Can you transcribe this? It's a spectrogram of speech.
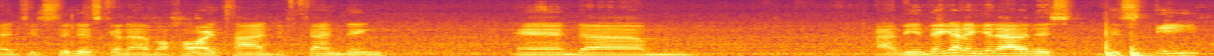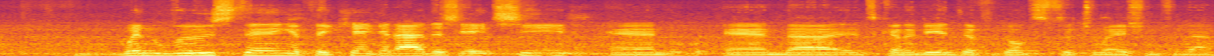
It just it is going to have a hard time defending, and um, I mean they got to get out of this this eight win lose thing if they can't get out of this eight seed, and and uh, it's going to be a difficult situation for them.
